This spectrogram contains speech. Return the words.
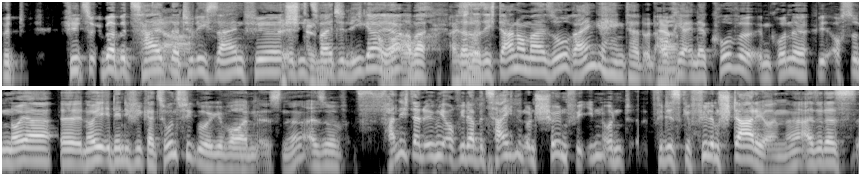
wird viel zu überbezahlt ja, natürlich sein für bestimmt. die zweite Liga, ja, aber also, dass er sich da nochmal so reingehängt hat und ja. auch ja in der Kurve im Grunde auch so ein neuer, äh, neue Identifikationsfigur geworden ist, ne? Also fand ich dann irgendwie auch wieder bezeichnend und schön für ihn und für das Gefühl im Stadion, ne? Also das,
